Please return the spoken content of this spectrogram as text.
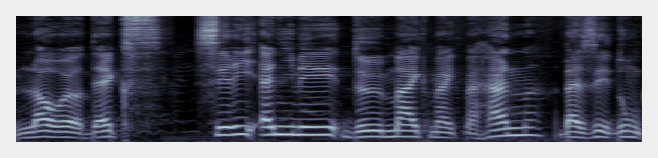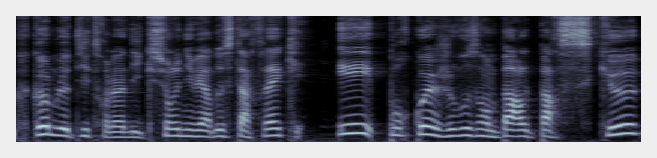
Lower Decks, série animée de Mike Mike Mahan, basée donc, comme le titre l'indique, sur l'univers de Star Trek. Et pourquoi je vous en parle? Parce que,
